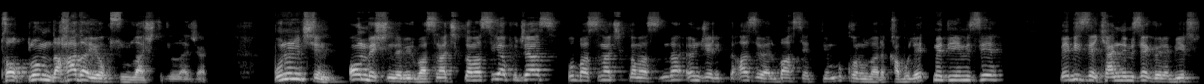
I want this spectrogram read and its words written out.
toplum daha da yoksullaştırılacak. Bunun için 15'inde bir basın açıklaması yapacağız. Bu basın açıklamasında öncelikle az evvel bahsettiğim bu konuları kabul etmediğimizi ve biz de kendimize göre bir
